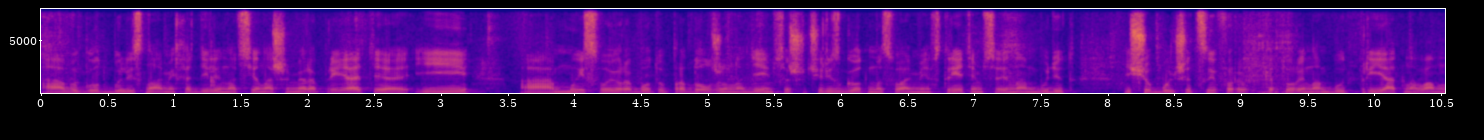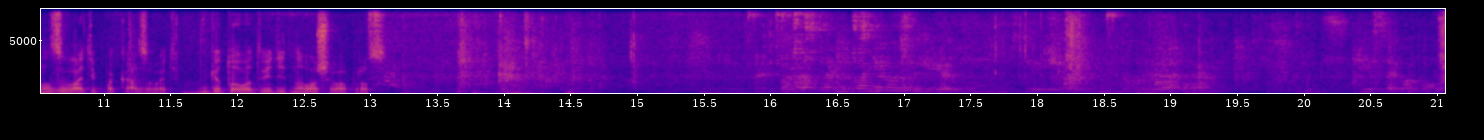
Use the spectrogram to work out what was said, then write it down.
а, вы год были с нами, ходили на все наши мероприятия, и а, мы свою работу продолжим. Надеемся, что через год мы с вами встретимся, и нам будет еще больше цифр, которые нам будет приятно вам называть и показывать. Готов ответить на ваши вопросы. Пожалуйста, а не планируется ли встреча прессой по поводу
